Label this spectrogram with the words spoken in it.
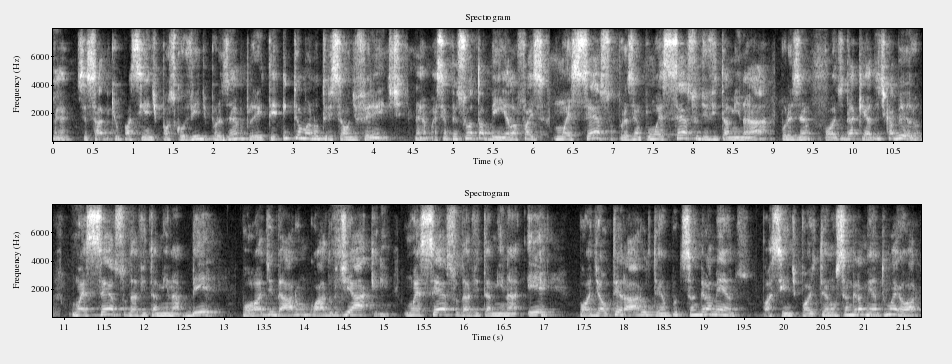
Né? Você sabe que o paciente pós-Covid, por exemplo, ele tem que ter uma nutrição diferente. Né? Mas se a pessoa está bem ela faz um excesso, por exemplo, um excesso de vitamina A, por exemplo, pode dar queda de cabelo. Um excesso da vitamina B pode dar um quadro de acne. Um excesso da vitamina E pode alterar o tempo de sangramento. O paciente pode ter um sangramento maior,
